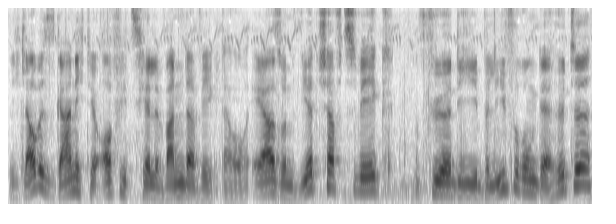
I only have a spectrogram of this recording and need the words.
Ich glaube, es ist gar nicht der offizielle Wanderweg da hoch. Eher so ein Wirtschaftsweg für die Belieferung der Hütte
